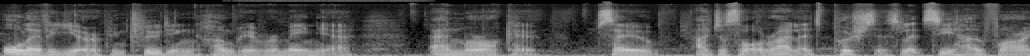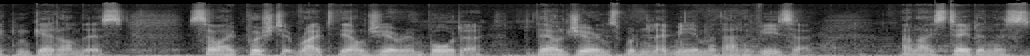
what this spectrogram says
all over Europe, including Hungary, Romania, and Morocco. So I just thought, all right, let's push this. Let's see how far I can get on this. So I pushed it right to the Algerian border, but the Algerians wouldn't let me in without a visa. And I stayed in this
